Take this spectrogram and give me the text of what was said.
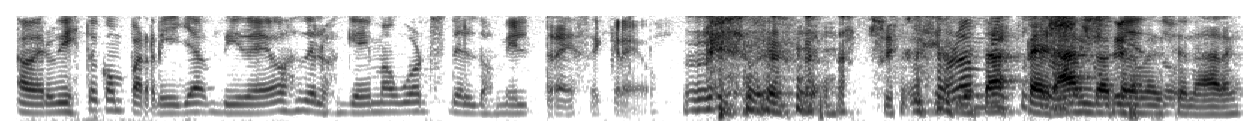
haber visto con parrilla videos de los Game Awards del 2013, creo. Sí. Y si no lo han visto, esperando a que lo mencionaran.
